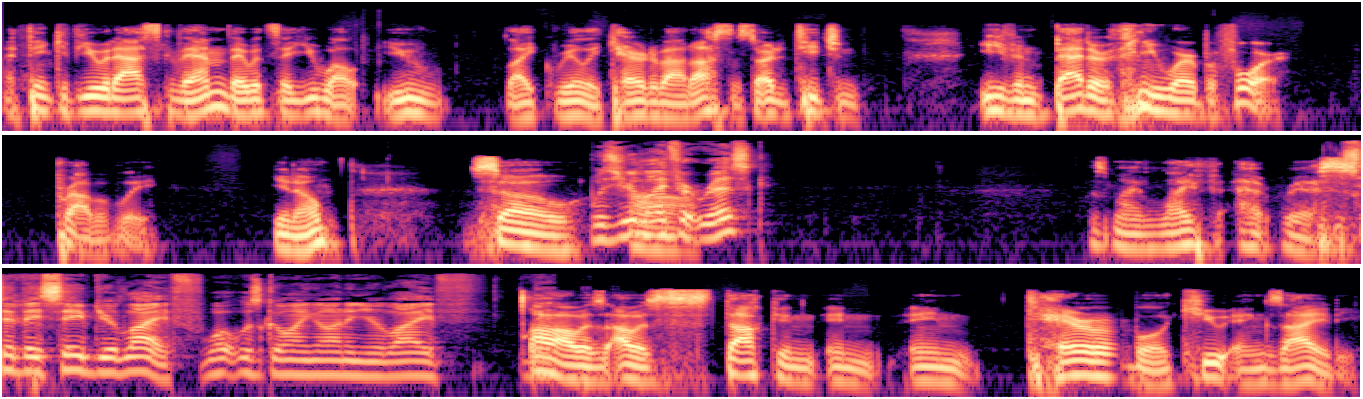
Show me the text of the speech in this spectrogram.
I think if you would ask them, they would say, "You well, you like really cared about us and started teaching even better than you were before, probably." You know. So Was your life uh, at risk? was my life at risk? You said they saved your life. What was going on in your life? Oh, I was I was stuck in in in terrible acute anxiety.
